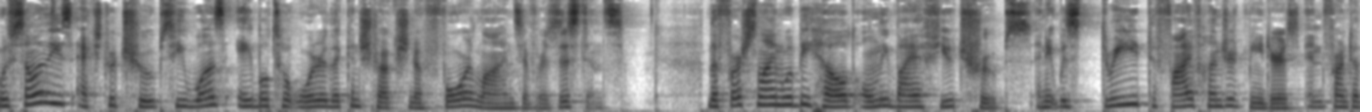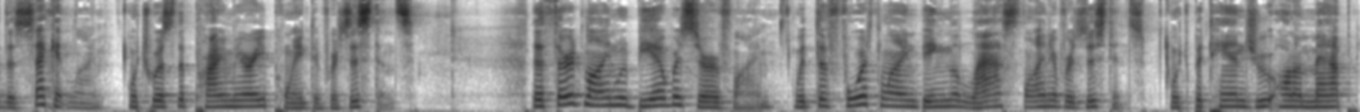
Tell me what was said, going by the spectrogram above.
With some of these extra troops, he was able to order the construction of four lines of resistance. The first line would be held only by a few troops, and it was 3 to 500 meters in front of the second line, which was the primary point of resistance. The third line would be a reserve line, with the fourth line being the last line of resistance, which Petain drew on a map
